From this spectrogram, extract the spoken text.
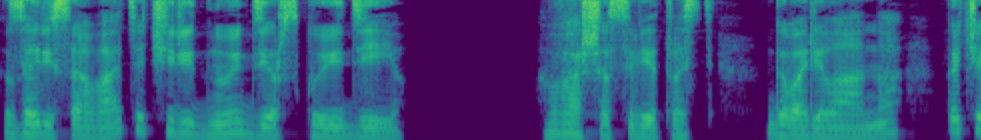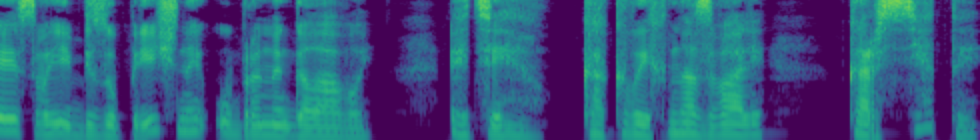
зарисовать очередную дерзкую идею. «Ваша светлость», — говорила она, качая своей безупречной убранной головой. «Эти, как вы их назвали, корсеты,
